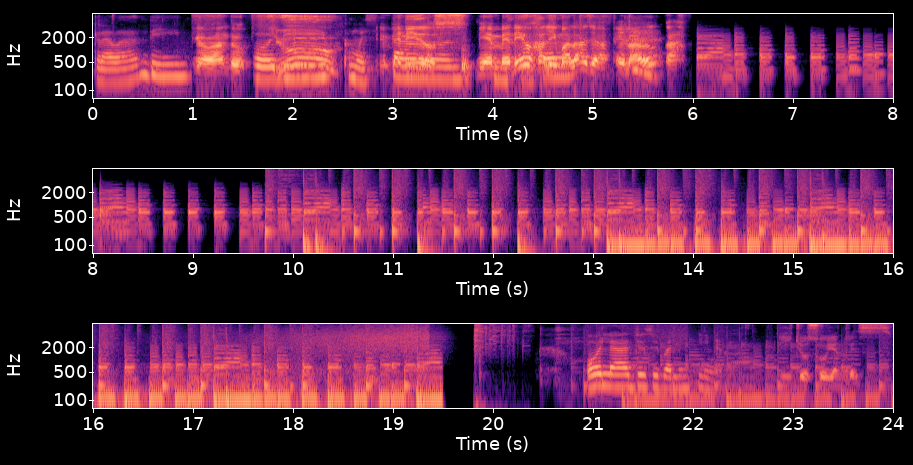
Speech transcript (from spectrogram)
Grabando. Grabando. Hola. ¿cómo están? Bienvenidos. Bienvenidos ¿Cómo al? Himalaya. ¿Helado? Ah. Hola, yo soy Valentina Y yo soy Andrés.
